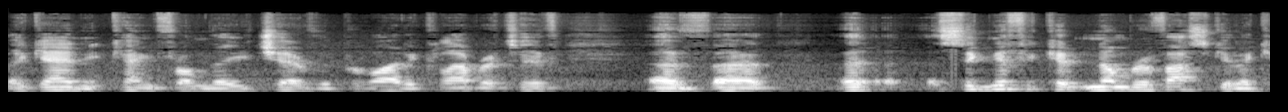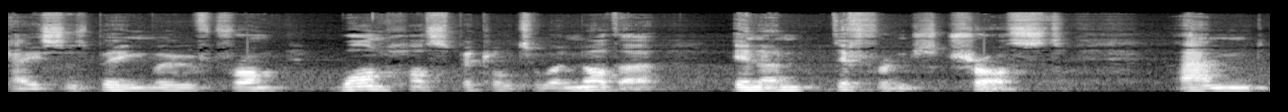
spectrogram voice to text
again, it came from the chair of the provider collaborative of uh, a, a significant number of vascular cases being moved from one hospital to another in a different trust. And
